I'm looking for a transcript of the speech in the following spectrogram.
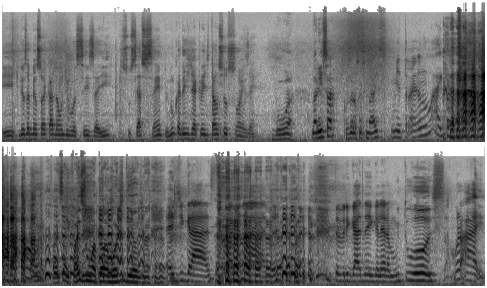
E que Deus abençoe cada um de vocês aí. Sucesso sempre. Nunca deixe de acreditar nos seus sonhos, hein? Boa. Larissa, considerações finais? Metralha no like. Faz isso aí, faz uma, pelo amor de Deus, né? É de graça, não paga nada. Muito obrigada aí, galera. Muito osso. Samurai.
